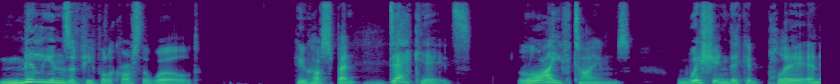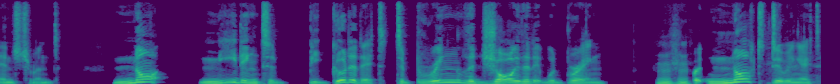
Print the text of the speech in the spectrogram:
millions of people across the world who have spent decades, lifetimes, wishing they could play an instrument, not needing to be good at it to bring the joy that it would bring, mm-hmm. but not doing it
